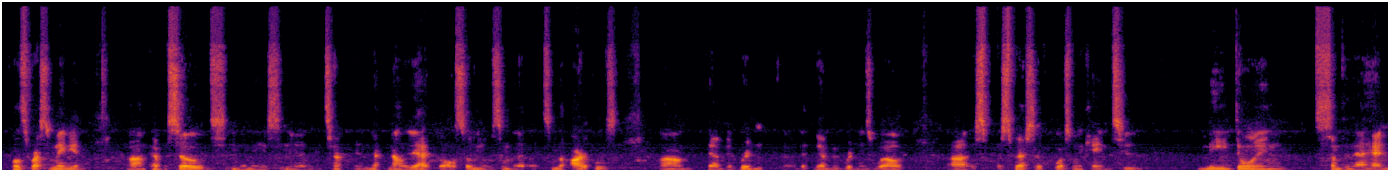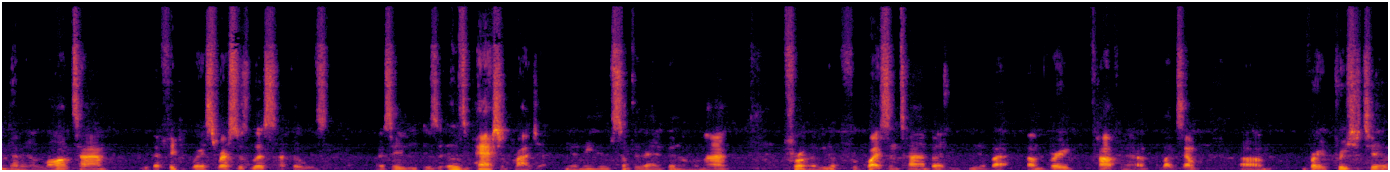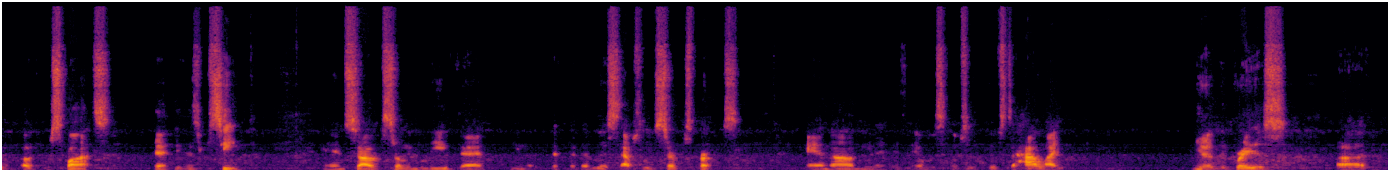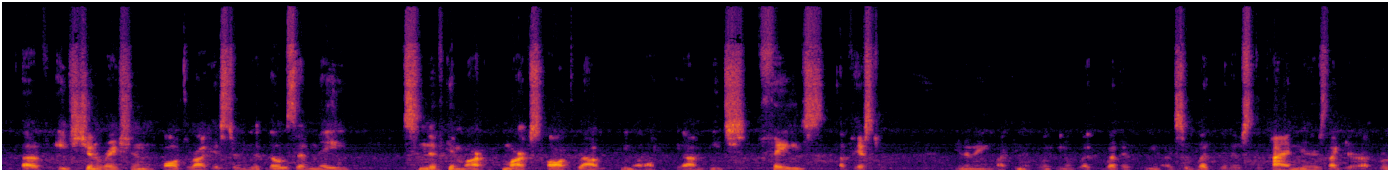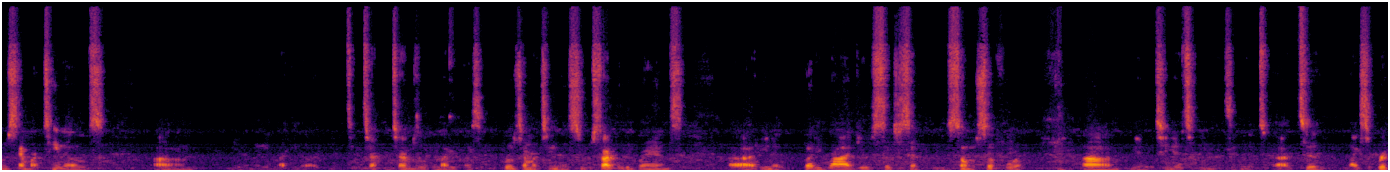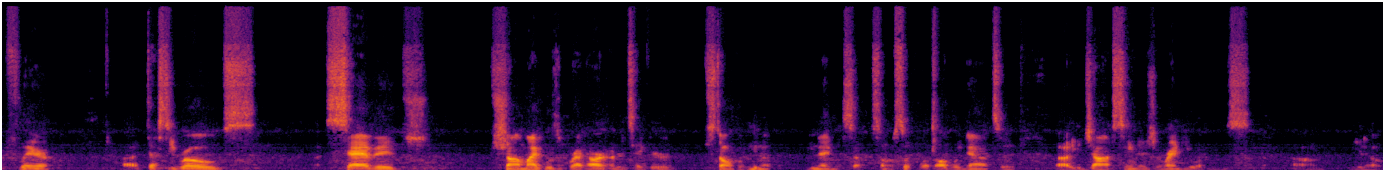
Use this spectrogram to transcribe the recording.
post WrestleMania um, episodes. You know, I mean, it's, you know, not only that, but also you know some of the some of the articles um, that have been written that, have been written as well, uh, especially of course when it came to me doing something that I hadn't done in a long time with that 50 greatest wrestlers list. I thought it was, I say, it was, it was, a passion project. You know, I mean, it was something that had been on my mind for you know for quite some time. But you know, but I'm very confident. Like I said, I'm appreciative of the response that it has received, and so I certainly believe that you know that, that, that list absolutely serves purpose. And um, you know, it was, it was, it was to highlight, you know, the greatest uh, of each generation all throughout history, those that made significant mark, marks all throughout, you know, like um, each phase of history. You know what I mean? Like, you know, you know whether, you know, so whether it's the pioneers like your uh, Bruno Sammartinos, um, you know what I mean? Like, you know, in, terms of like, like Bruno Sammartino, Superstar Billy Grahams, uh, you know, Buddy Rogers, such as so on and so forth. Um, you know, to, to, to, uh, to like Ric Flair, uh, Dusty Rhodes, Savage, Shawn Michaels, Bret Hart, Undertaker, Stone, you know, you name it, so, so on and so forth, all the way down to uh, your John Cena's, your Randy Orton's, um, you know,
